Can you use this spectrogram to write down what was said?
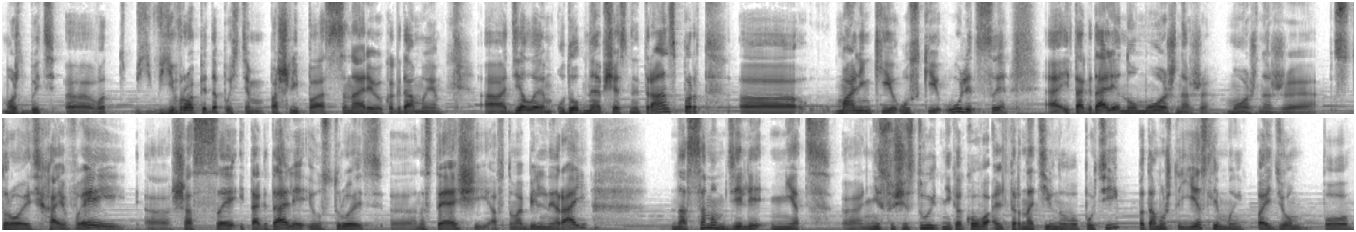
может быть, а, вот в Европе, допустим, пошли по сценарию, когда мы а, делаем удобный общественный транспорт, а, маленькие узкие улицы а, и так далее, но можно же, можно же строить хайвей, а, шоссе и так далее и устроить а, настоящий автомобильный рай. На самом деле нет, э, не существует никакого альтернативного пути, потому что если мы пойдем по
